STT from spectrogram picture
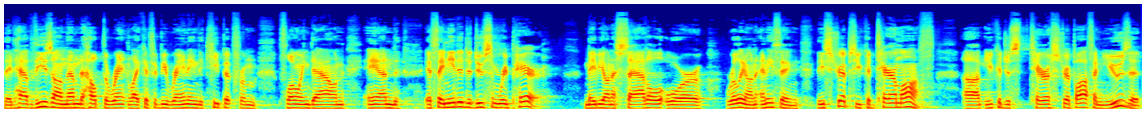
they'd have these on them to help the rain, like if it'd be raining, to keep it from flowing down. And if they needed to do some repair, maybe on a saddle or really on anything, these strips, you could tear them off um, you could just tear a strip off and use it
